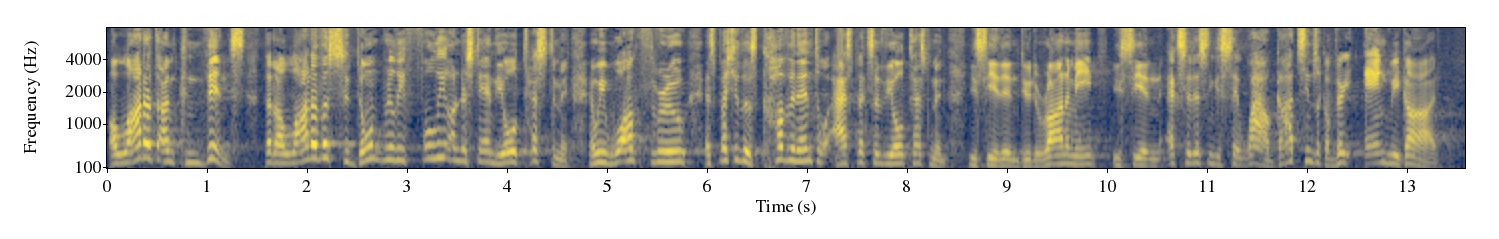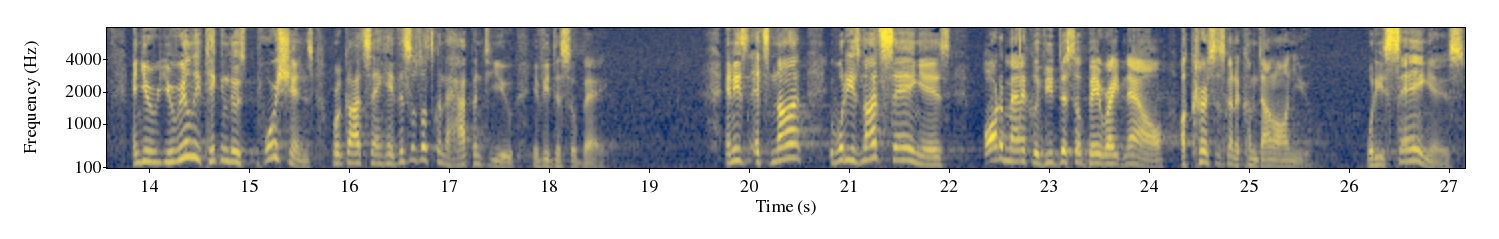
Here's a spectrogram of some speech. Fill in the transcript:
A lot of I'm convinced that a lot of us who don't really fully understand the Old Testament, and we walk through, especially those covenantal aspects of the Old Testament, you see it in Deuteronomy, you see it in Exodus, and you say, wow, God seems like a very angry God. And you, you're really taking those portions where God's saying, hey, this is what's going to happen to you if you disobey. And he's, it's not, what he's not saying is automatically, if you disobey right now, a curse is going to come down on you. What he's saying is,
